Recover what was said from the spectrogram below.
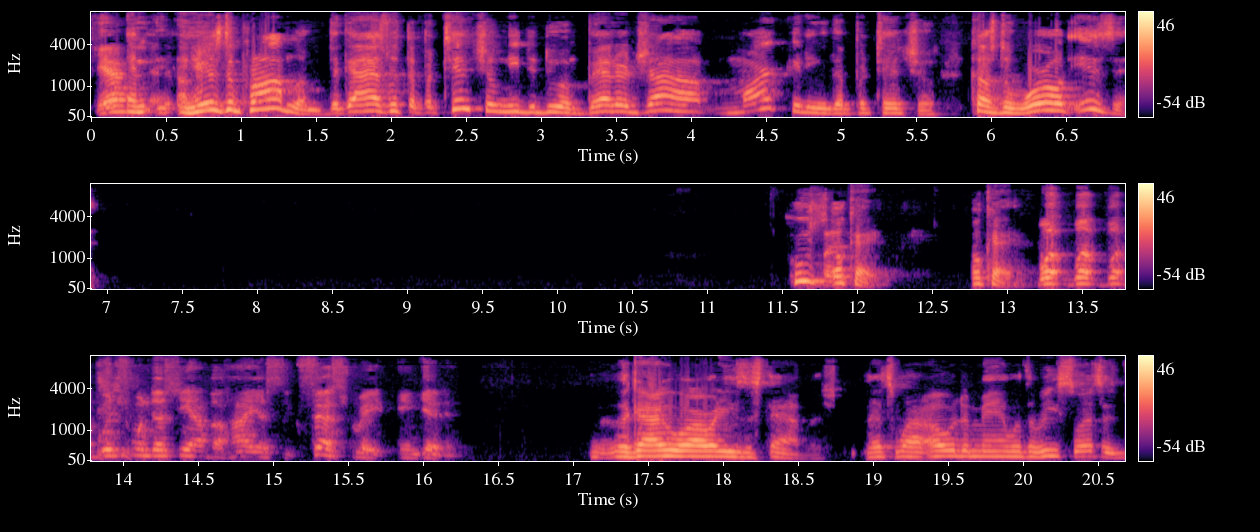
Yeah. And, and here's the problem the guys with the potential need to do a better job marketing the potential because the world isn't. Who's But- okay? Okay, But but but which one does she have the highest success rate in getting? the guy who already is established. That's why older men with the resources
